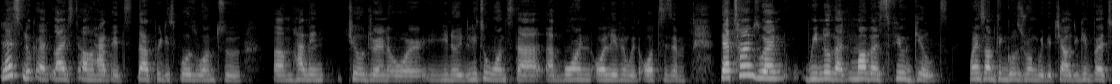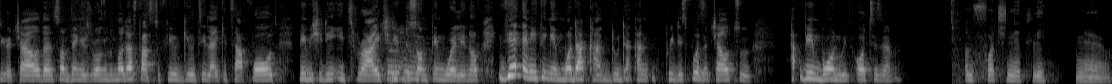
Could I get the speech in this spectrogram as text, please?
Let's look at lifestyle habits that predispose one to um, having children or you know little ones that are born or living with autism. There are times when we know that mothers feel guilt when something goes wrong with the child, you give birth to your child and something is wrong, the mother starts to feel guilty, like it's her fault. Maybe she didn't eat right, she didn't do something well enough. Is there anything a mother can do that can predispose a child to being born with autism? Unfortunately, no.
